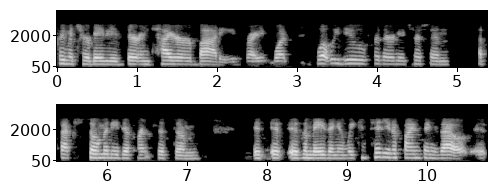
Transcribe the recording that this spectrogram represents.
premature babies, their entire body, right? What what we do for their nutrition affects so many different systems. It, it is amazing, and we continue to find things out. It,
